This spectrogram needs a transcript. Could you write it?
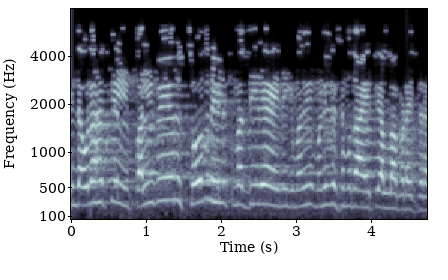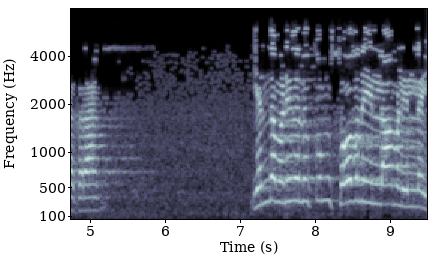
இந்த உலகத்தில் பல்வேறு சோதனைகளுக்கு மத்தியிலே இன்னைக்கு மனித சமுதாயத்தை அல்லாஹ் படைத்திருக்கிறான். எந்த மனிதனுக்கும் சோதனை இல்லாமல் இல்லை.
